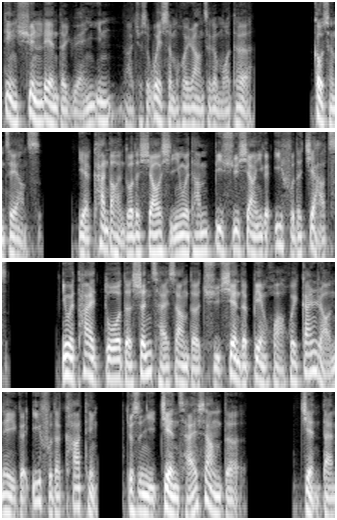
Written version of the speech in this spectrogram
定训练的原因啊，就是为什么会让这个模特构成这样子。也看到很多的消息，因为他们必须像一个衣服的架子，因为太多的身材上的曲线的变化会干扰那个衣服的 cutting，就是你剪裁上的简单。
